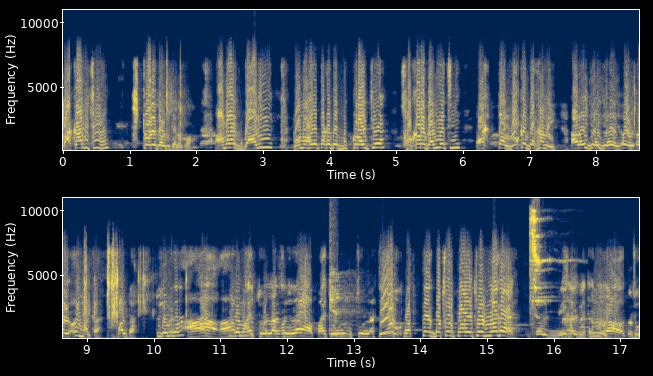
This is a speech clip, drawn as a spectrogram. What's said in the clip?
টাকা লিছু স্টোরে যাবি কেন কো? আমার গাড়ি পনেরো হাজার টাকাতে বুক করা হয়েছে সকালে দাঁড়িয়েছি একটা লোকের দেখা নেই। আর এই যে এই যে ওই- মালটা মালটা তুই জানি কেন তোর প্রত্যেক বছর পায়ে চোট লাগে। বিশাল ব্যথা চোর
